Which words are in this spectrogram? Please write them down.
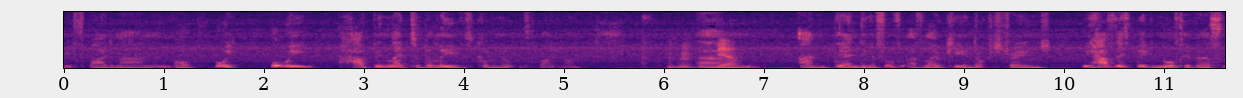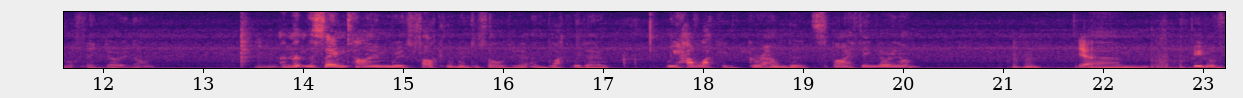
with Spider Man, and or what we what we have been led to believe is coming up with Spider Man. mhm, Um, yeah. And the ending of, sort of, of Loki and Doctor Strange. We have this big multiversal thing going on. mhm. And then at the same time with Falcon and Winter Soldier and Black Widow, we have like a grounded spy thing going on. hmm Yeah. Um, people have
